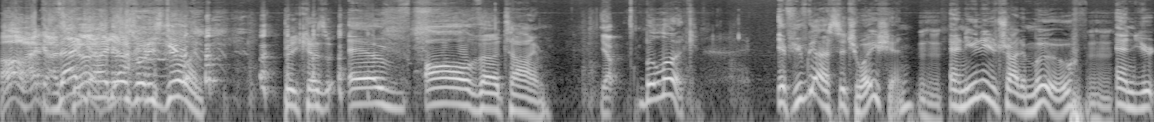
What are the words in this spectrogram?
"Oh, that guy's that good." guy Yeah. knows what he's doing because ev- all the time. Yep. But look, if you've got a situation Mm-hmm. and you need to try to move and you're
